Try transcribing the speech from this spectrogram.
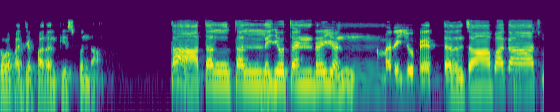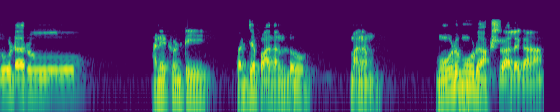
ఒక పద్య పదం తీసుకుందాం. తాతల్ తల్లియు తండ్రియున్ మరియు పెద్దల్ చాపగా చూడరు అనేటువంటి పద్యపాదంలో మనం మూడు మూడు అక్షరాలుగా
